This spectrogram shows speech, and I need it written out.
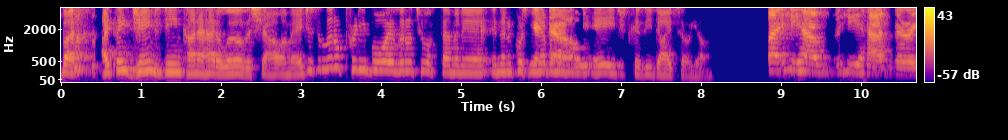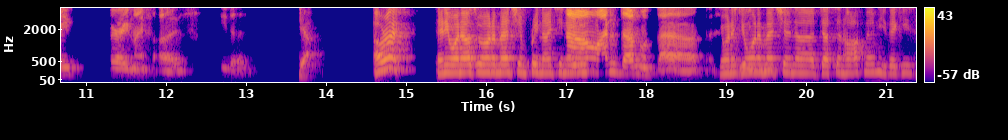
But I think James Dean kind of had a little of the Chalamet, just a little pretty boy, a little too effeminate. And then, of course, we never know how he aged because he died so young. But he has he had very, very nice eyes. He did. Yeah. All right. Anyone else we want to mention pre 1980? No, I'm done with that. You want to you want to Mhm. mention uh, Dustin Hoffman? You think he's?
